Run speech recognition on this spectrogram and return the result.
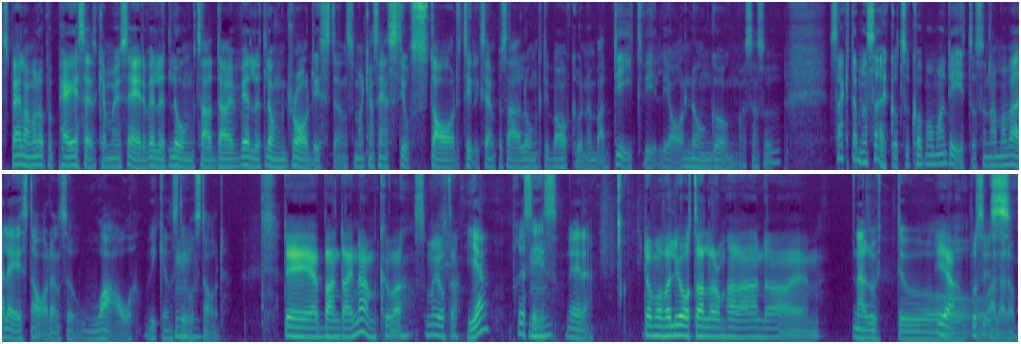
Spelar man då på PC så kan man ju se det väldigt långt här. Där är väldigt lång draw distance. Man kan se en stor stad till exempel så här långt i bakgrunden. Bara dit vill jag någon gång. Och sen så sakta men säkert så kommer man dit. Och så när man väl är i staden så wow, vilken stor Mm. stad. Det är Bandai Namco va, som har gjort det. Ja, precis. Det är det. De har väl gjort alla de här andra... ehm, Naruto och, Ja, och alla dem.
